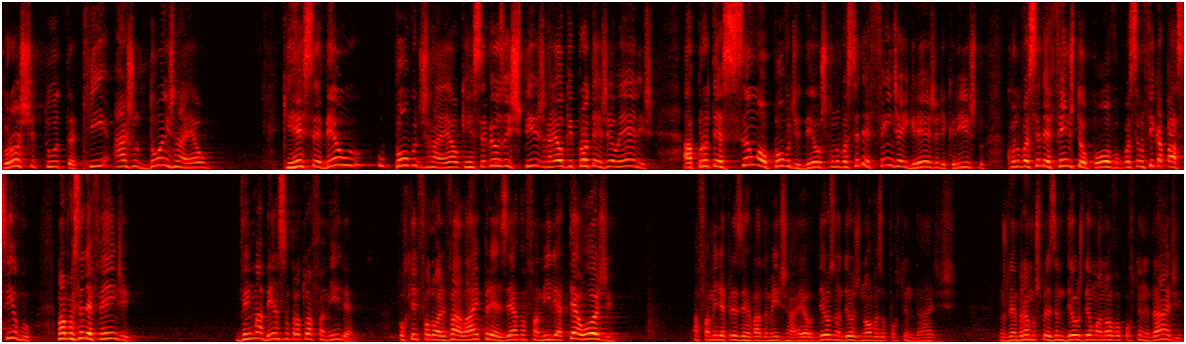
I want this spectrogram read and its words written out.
prostituta, que ajudou Israel, que recebeu o povo de Israel, que recebeu os espias de Israel, que protegeu eles, a proteção ao povo de Deus, quando você defende a igreja de Cristo, quando você defende o teu povo, você não fica passivo, mas você defende vem uma bênção para a tua família. Porque ele falou: olha, vá lá e preserva a família. Até hoje, a família é preservada no meio de Israel. Deus um Deus de novas oportunidades. Nos lembramos, por exemplo, Deus deu uma nova oportunidade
